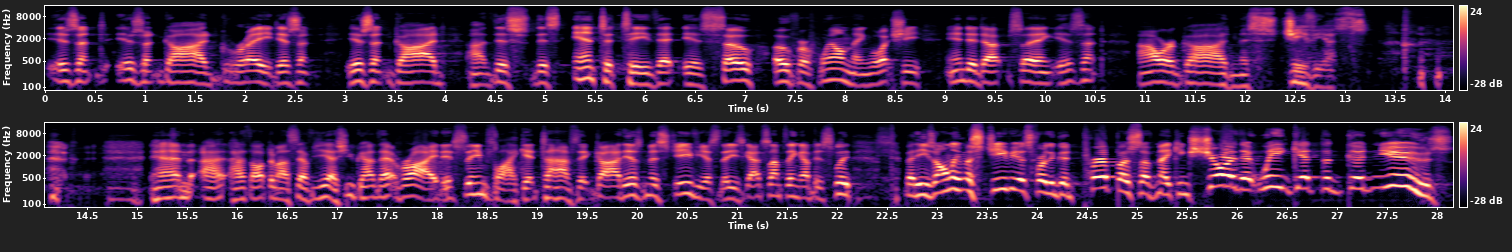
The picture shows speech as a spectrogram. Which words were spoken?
isn't, isn't God great? Isn't, isn't God uh, this, this entity that is so overwhelming? What she ended up saying, isn't our God mischievous? and I, I, thought to myself, yes, you got that right. It seems like at times that God is mischievous, that He's got something up His sleeve. But He's only mischievous for the good purpose of making sure that we get the good news.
